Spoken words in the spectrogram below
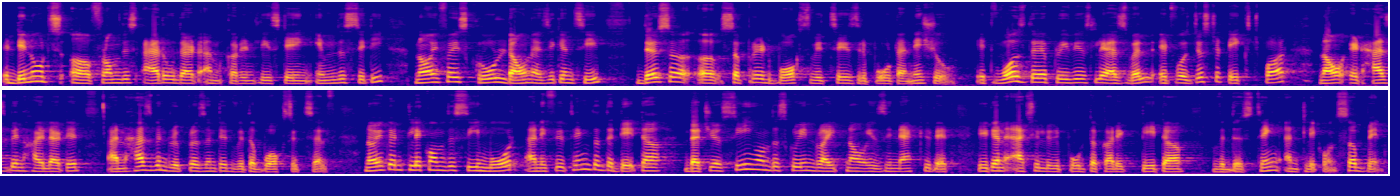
it denotes uh, from this arrow that I'm currently staying in this city. Now if I scroll down, as you can see, there's a, a separate box which says report an issue. It was there previously as well. It was just a text bar. Now it has been highlighted and has been represented with a box itself. Now you can click on the see more and if you think that the data that you're seeing on the screen right now is inaccurate, you can actually report the correct data with this thing and click on submit.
